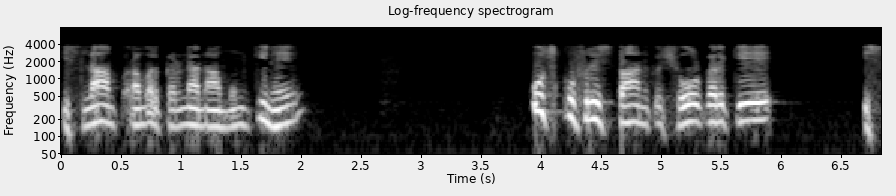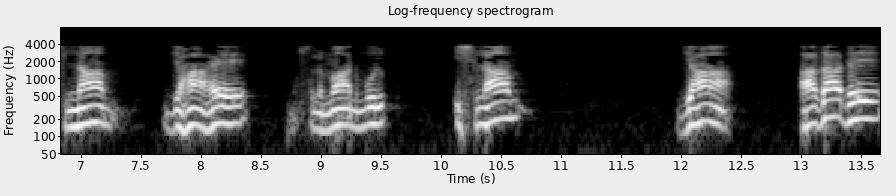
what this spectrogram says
اسلام پر عمل کرنا ناممکن ہے، اس کفرستان کو چھوڑ کر کے اسلام جہاں ہے مسلمان ملک اسلام جہاں آزاد ہے،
